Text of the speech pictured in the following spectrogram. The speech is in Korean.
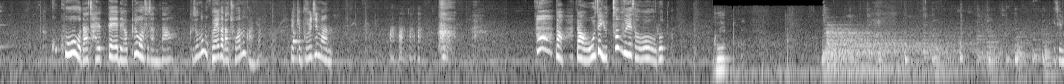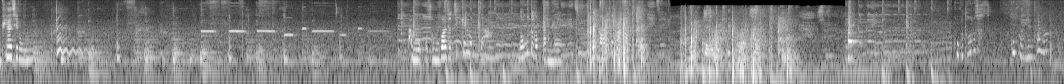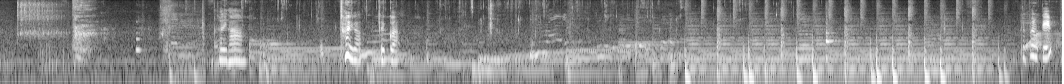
코코 나 잘 때 내 옆에 와서 잔다 그 정도면 고양이가 나 좋아하는 거 아니야? 이렇게 물지만 아, 아, 아, 아. 헉, 나, 나 어제 유튜브에서 로... 이젠 피하지롱. 밥 먹고 정부에서 치킨 먹자. 너무 뜨겁다 근데. 너무 많이 뜨겁다. 코코 떨어졌어 괜찮아. 저리가. 저리가. 될 거야. 페페로 게임?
